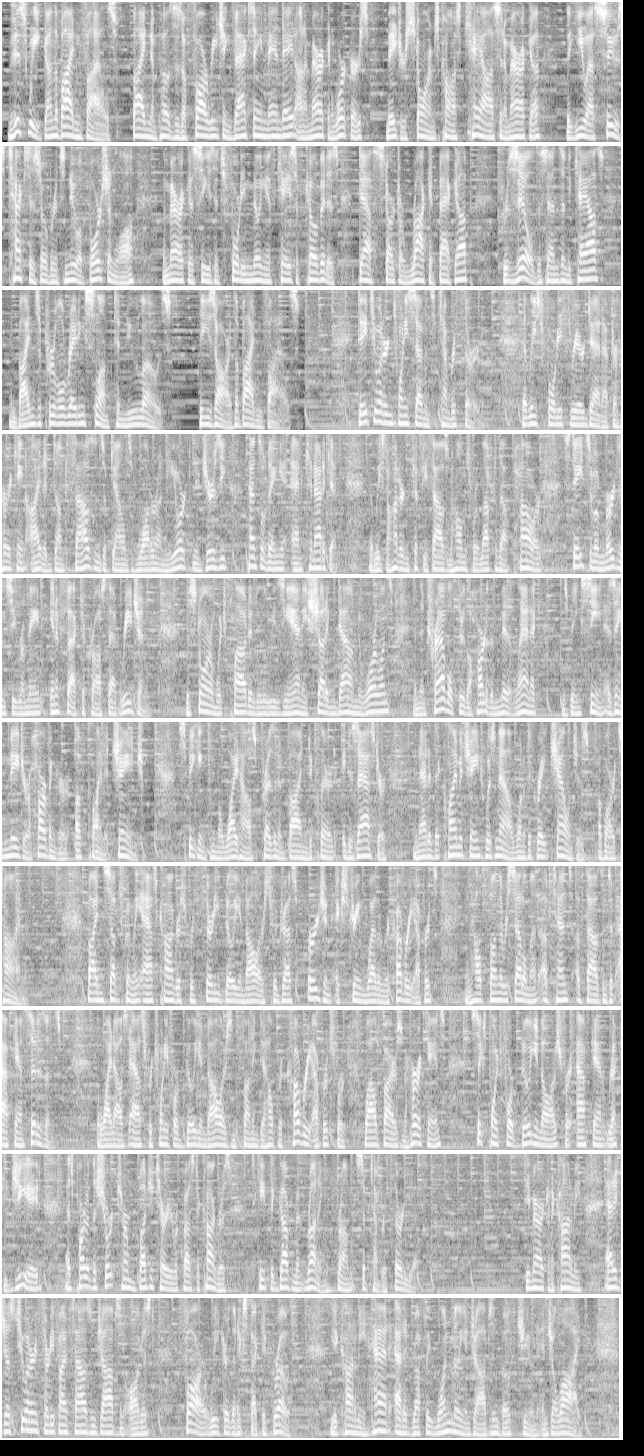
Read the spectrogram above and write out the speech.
This week on the Biden Files, Biden imposes a far reaching vaccine mandate on American workers. Major storms cause chaos in America. The U.S. sues Texas over its new abortion law. America sees its 40 millionth case of COVID as deaths start to rocket back up. Brazil descends into chaos, and Biden's approval rating slump to new lows. These are the Biden Files. Day 227, September 3rd. At least 43 are dead after Hurricane Ida dumped thousands of gallons of water on New York, New Jersey, Pennsylvania, and Connecticut. At least 150,000 homes were left without power. States of emergency remained in effect across that region. The storm, which plowed into Louisiana, shutting down New Orleans, and then traveled through the heart of the mid Atlantic, is being seen as a major harbinger of climate change. Speaking from the White House, President Biden declared a disaster and added that climate change was now one of the great challenges of our time. Biden subsequently asked Congress for $30 billion to address urgent extreme weather recovery efforts and help fund the resettlement of tens of thousands of Afghan citizens. The White House asked for $24 billion in funding to help recovery efforts for wildfires and hurricanes, $6.4 billion for Afghan refugee aid as part of the short term budgetary request to Congress to keep the government running from September 30th. The American economy added just 235,000 jobs in August, far weaker than expected growth. The economy had added roughly 1 million jobs in both June and July.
